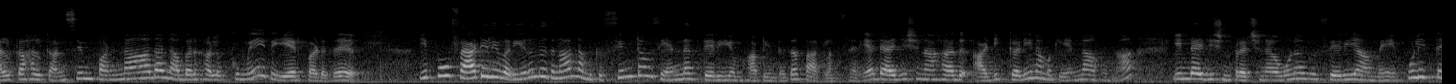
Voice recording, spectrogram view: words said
ஆல்கஹால் கன்சியூம் பண்ணாத நபர்களுக்குமே இது ஏற்படுது. இப்போது ஃபேட்டி லிவர் இருந்ததுன்னா நமக்கு சிம்டம்ஸ் என்ன தெரியும் அப்படின்றத பார்க்கலாம். சரியாக டைஜஷன் ஆகாது. அடிக்கடி நமக்கு என்ன ஆகும்னா இன்டைஜஷன் பிரச்சனை உணவு சரியாமை புளித்த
